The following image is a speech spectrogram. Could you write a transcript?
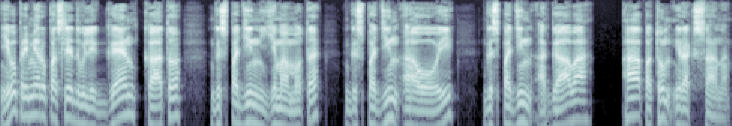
Его примеру последовали Ген, Като, господин Ямамото, господин Аои, господин Агава, а потом и Роксана.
